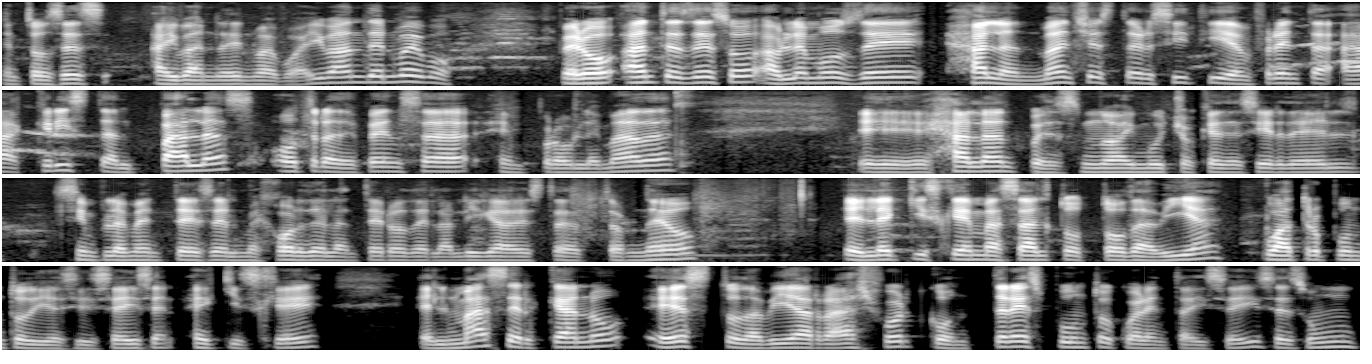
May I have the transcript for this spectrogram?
Entonces ahí van de nuevo, ahí van de nuevo. Pero antes de eso, hablemos de Haaland. Manchester City enfrenta a Crystal Palace, otra defensa en problemada. Eh, Haaland, pues no hay mucho que decir de él, simplemente es el mejor delantero de la liga de este torneo el XG más alto todavía, 4.16 en XG. El más cercano es todavía Rashford con 3.46, es un,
